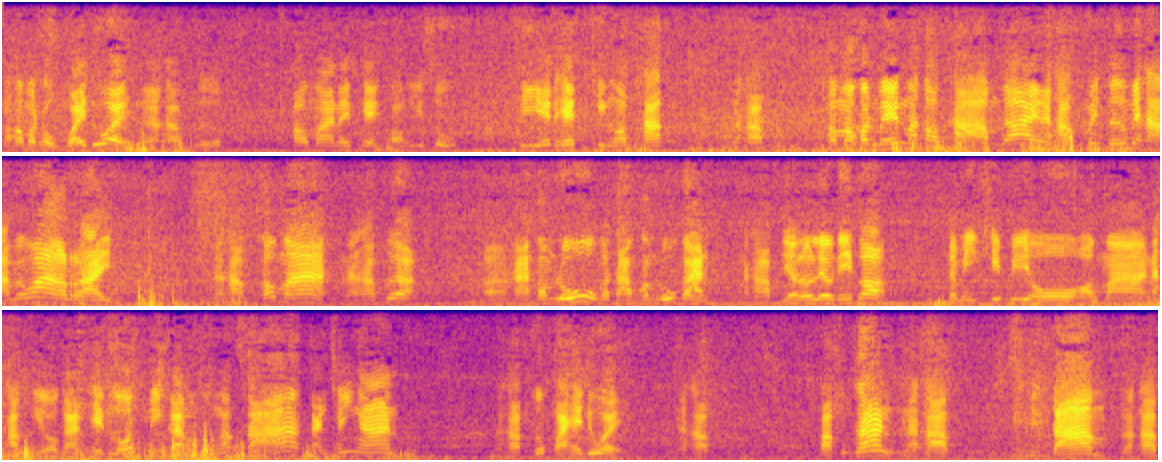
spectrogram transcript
นครปฐมไว้ด้วยนะครับ หรือเข้ามาในเพจของ i s u TSH King of Truck นะครับเข้ามาคอมเมนต์มาสอบถามได้นะครับ ไม่ซื้อไม่หาไม่ว่าอะไรนะครับ เข้ามานะครับเพื่อเออหาความรู้มาตามความรู้กันนะครับ เดี๋ยวเร็วๆนี้ก็จะมีคลิปวิดีโอออกมานะครับ เกี่ยวกับการเทสรถมีการบำรุงรักษาการใช้งานนะครับทั่วไปให้ด้วยนะครับฝากทุกท่านนะครับ ติดตามนะครับ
